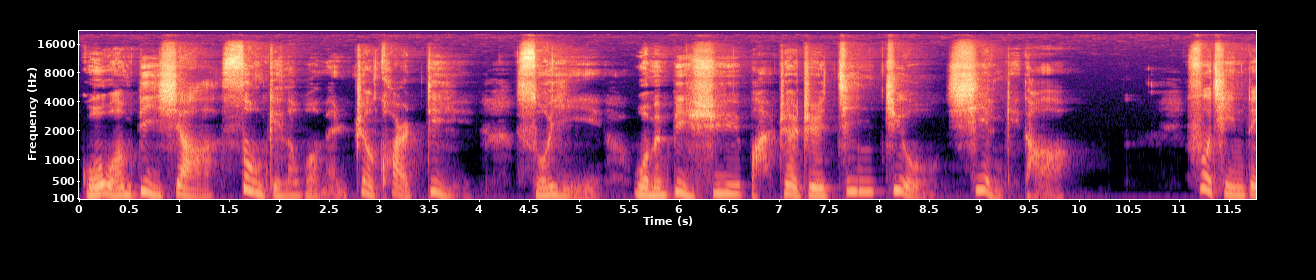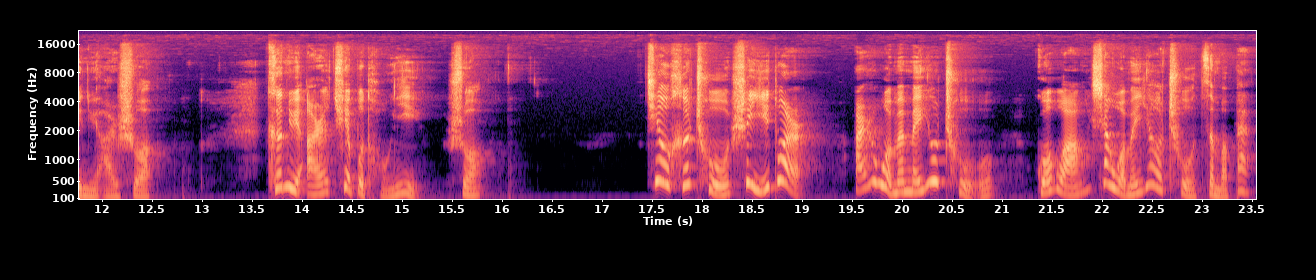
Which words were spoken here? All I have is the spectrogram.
国王陛下送给了我们这块地，所以我们必须把这只金臼献给他。父亲对女儿说，可女儿却不同意，说：“臼和楚是一对儿，而我们没有楚。”国王向我们要楚怎么办？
